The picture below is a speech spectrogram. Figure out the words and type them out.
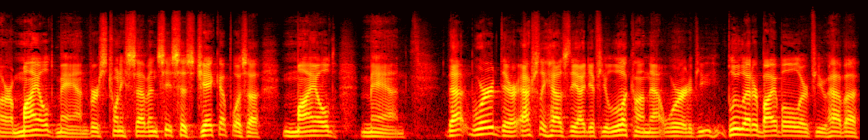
or a mild man, verse 27, see, it says Jacob was a mild man. That word there actually has the idea, if you look on that word, if you, Blue Letter Bible, or if you have a,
